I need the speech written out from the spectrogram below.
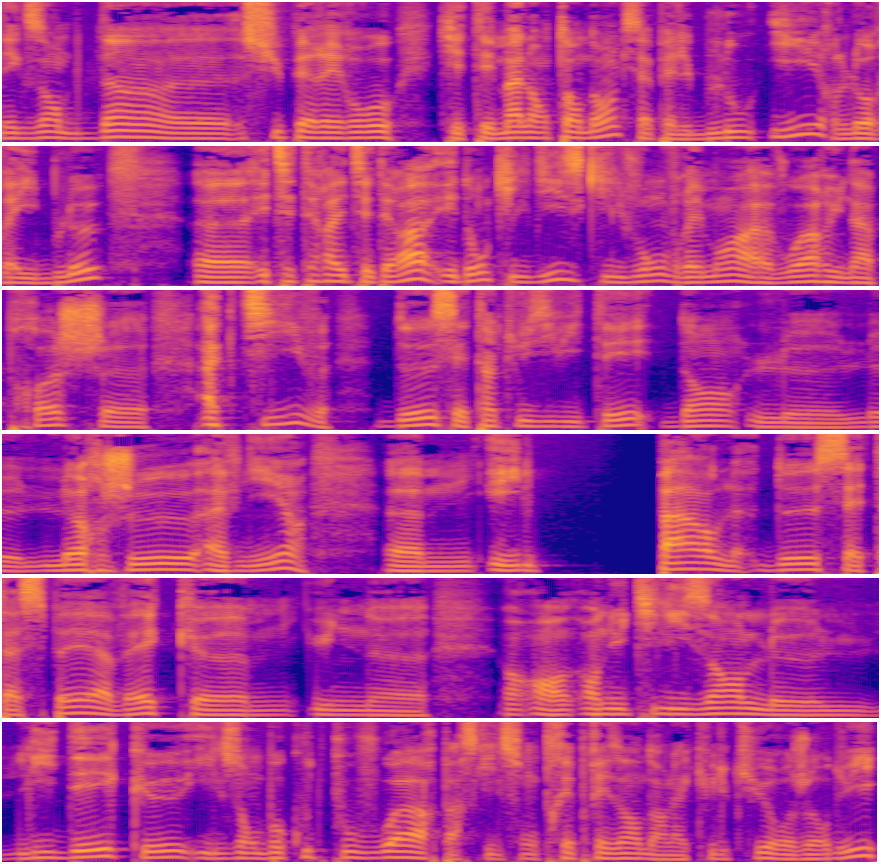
exemple d'un euh, super héros qui était malentendant, qui s'appelle Blue Ear, l'oreille bleue, euh, etc., etc. Et donc ils disent qu'ils vont vraiment avoir une approche euh, active de cette inclusivité dans le, leur jeu à venir. et ils parle de cet aspect avec euh, une euh, en, utilisant l'idée qu'ils ont beaucoup de pouvoir parce qu'ils sont très présents dans la culture aujourd'hui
